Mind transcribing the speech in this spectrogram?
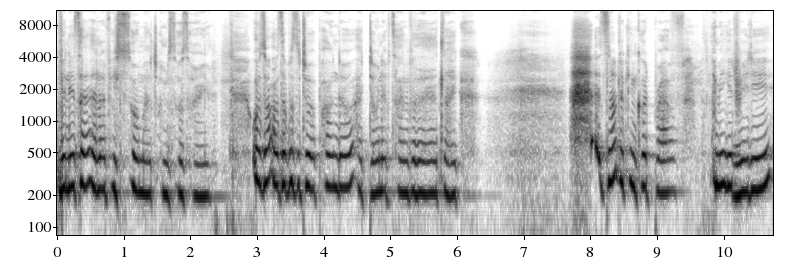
Vanessa, I love you so much. I'm so sorry. Also, I was supposed to do a pondo. I don't have time for that. Like, it's not looking good, bruv. Let me get ready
